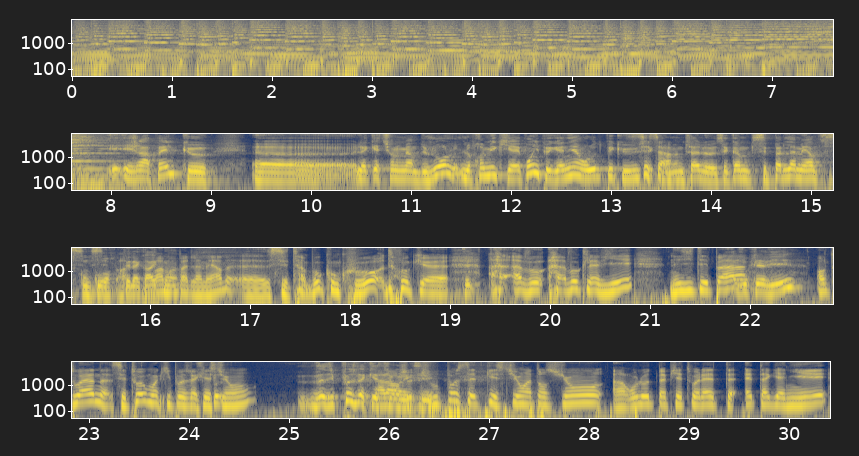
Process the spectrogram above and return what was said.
Et, et je rappelle que euh, la question de merde du jour, le premier qui répond, il peut gagner un rouleau de PQ. C'est ça. C'est comme, c'est pas de la merde ce concours. C'est T'es d'accord avec Vraiment moi pas de la merde. Euh, c'est un beau concours. Donc, euh, à, à vos, à vos claviers, n'hésitez pas. À vos claviers. Antoine, c'est toi ou moi qui pose la question? Vas-y, pose la question. Alors, je vous pose cette question. Attention, un rouleau de papier toilette est à gagner.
